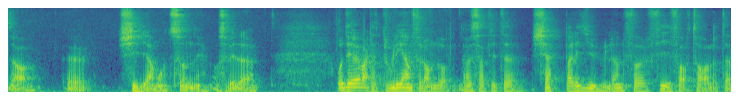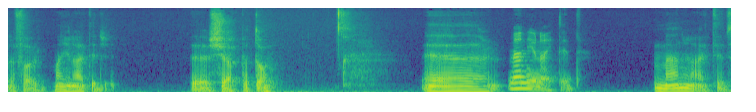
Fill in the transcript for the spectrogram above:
ja, eh, Shia mot Sunni och så vidare. Och det har varit ett problem för dem då. Det har satt lite käppar i hjulen för Fifa-avtalet eller för Man United-köpet då. Eh, Man United. Man United.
